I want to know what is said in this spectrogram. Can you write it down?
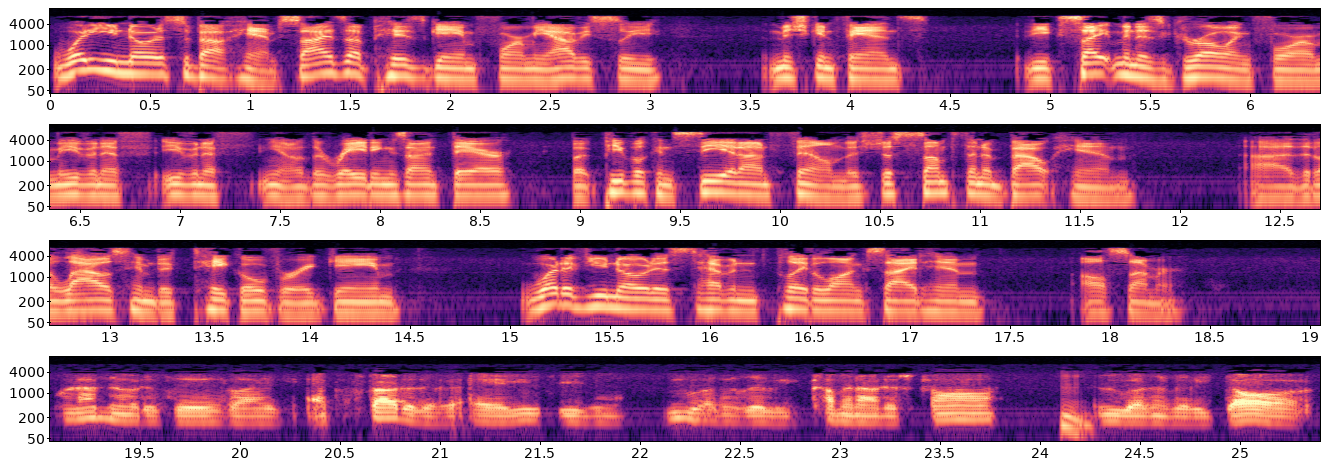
What do you notice about him? Size up his game for me. Obviously, Michigan fans, the excitement is growing for him, even if even if you know the ratings aren't there, but people can see it on film. There's just something about him uh, that allows him to take over a game. What have you noticed having played alongside him all summer? What I noticed is like at the start of the AAU season, we wasn't really coming out as strong. Hmm. We wasn't really dogs.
